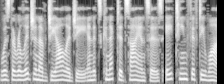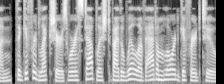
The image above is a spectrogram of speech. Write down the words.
was The Religion of Geology and Its Connected Sciences 1851. .The Gifford Lectures were established by the will of Adam Lord Gifford to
